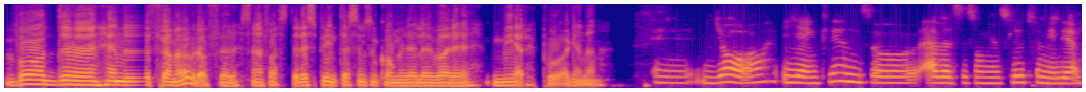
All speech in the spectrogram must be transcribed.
vad eh, händer framöver då för Sanna Fast? Är det sprint-SM som kommer eller vad är det mer på agendan? Eh, ja, egentligen så är väl säsongen slut för min del.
